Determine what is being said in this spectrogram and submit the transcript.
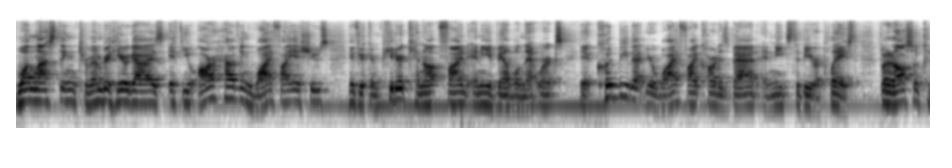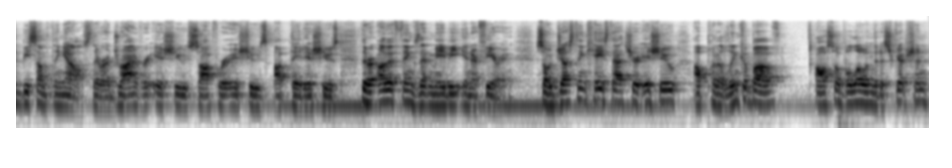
One last thing to remember here guys, if you are having Wi-Fi issues, if your computer cannot find any available networks, it could be that your Wi-Fi card is bad and needs to be replaced, but it also could be something else. There are driver issues, software issues, update issues. There are other things that may be interfering. So just in case that's your issue, I'll put a link above also below in the description,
